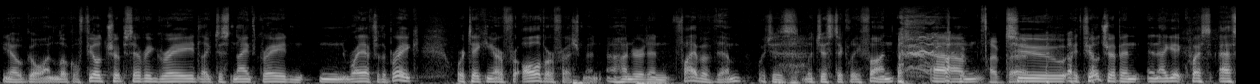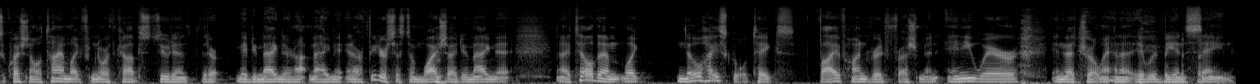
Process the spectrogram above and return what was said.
you know go on local field trips trips every grade, like just ninth grade. Right after the break, we're taking our for all of our freshmen, 105 of them, which is logistically fun, um, to a field trip. And, and I get quest- asked a question all the time, like from North Cobb students that are maybe magnet or not magnet in our feeder system. Why mm-hmm. should I do magnet? And I tell them like no high school takes 500 freshmen anywhere in Metro Atlanta, it would be insane.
